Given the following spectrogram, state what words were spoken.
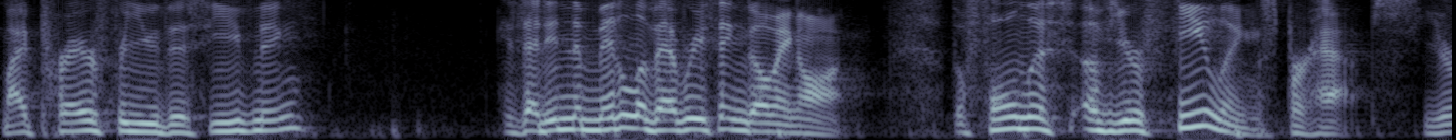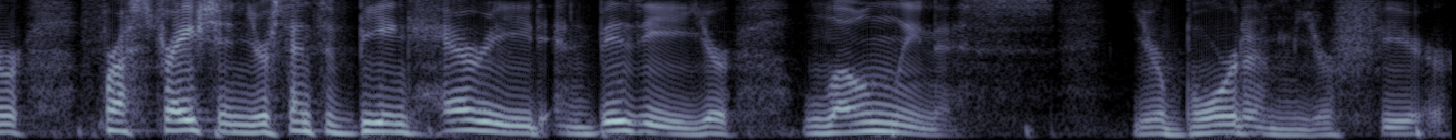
My prayer for you this evening is that in the middle of everything going on, the fullness of your feelings, perhaps, your frustration, your sense of being harried and busy, your loneliness, your boredom, your fear.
